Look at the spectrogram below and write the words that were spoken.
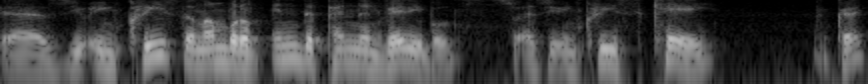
as you increase the number of independent variables, so as you increase k, okay,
